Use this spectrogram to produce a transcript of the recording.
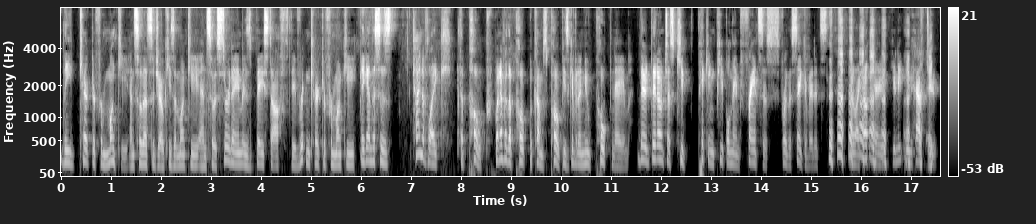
the character for monkey, and so that's the joke. He's a monkey, and so his surname is based off the written character for monkey. Again, this is kind of like the Pope. Whenever the Pope becomes Pope, he's given a new Pope name. They they don't just keep picking people named Francis for the sake of it. It's they're like, okay, you need you have to.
